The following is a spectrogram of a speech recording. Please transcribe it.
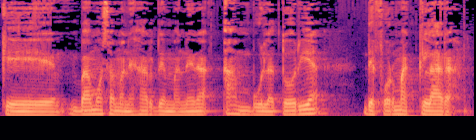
que vamos a manejar de manera ambulatoria de forma clara.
